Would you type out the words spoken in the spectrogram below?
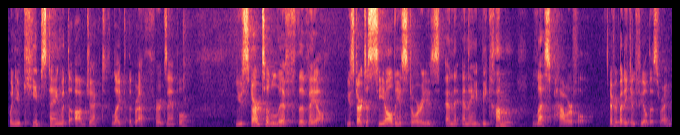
when you keep staying with the object, like the breath, for example, you start to lift the veil. You start to see all these stories, and they, and they become less powerful. Everybody can feel this, right?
